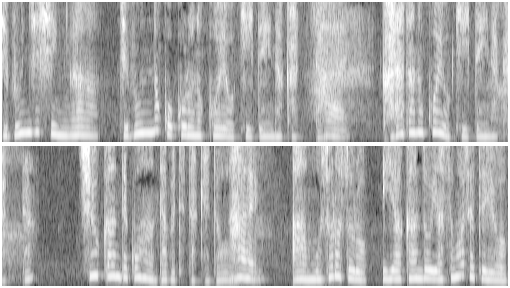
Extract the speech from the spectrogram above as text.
自分自身が自分の心の声を聞いていなかった、はい、体の声を聞いていなかった。習慣でご飯食べてたけど、はい、ああもうそろそろ胃や肝臓休ませてよ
